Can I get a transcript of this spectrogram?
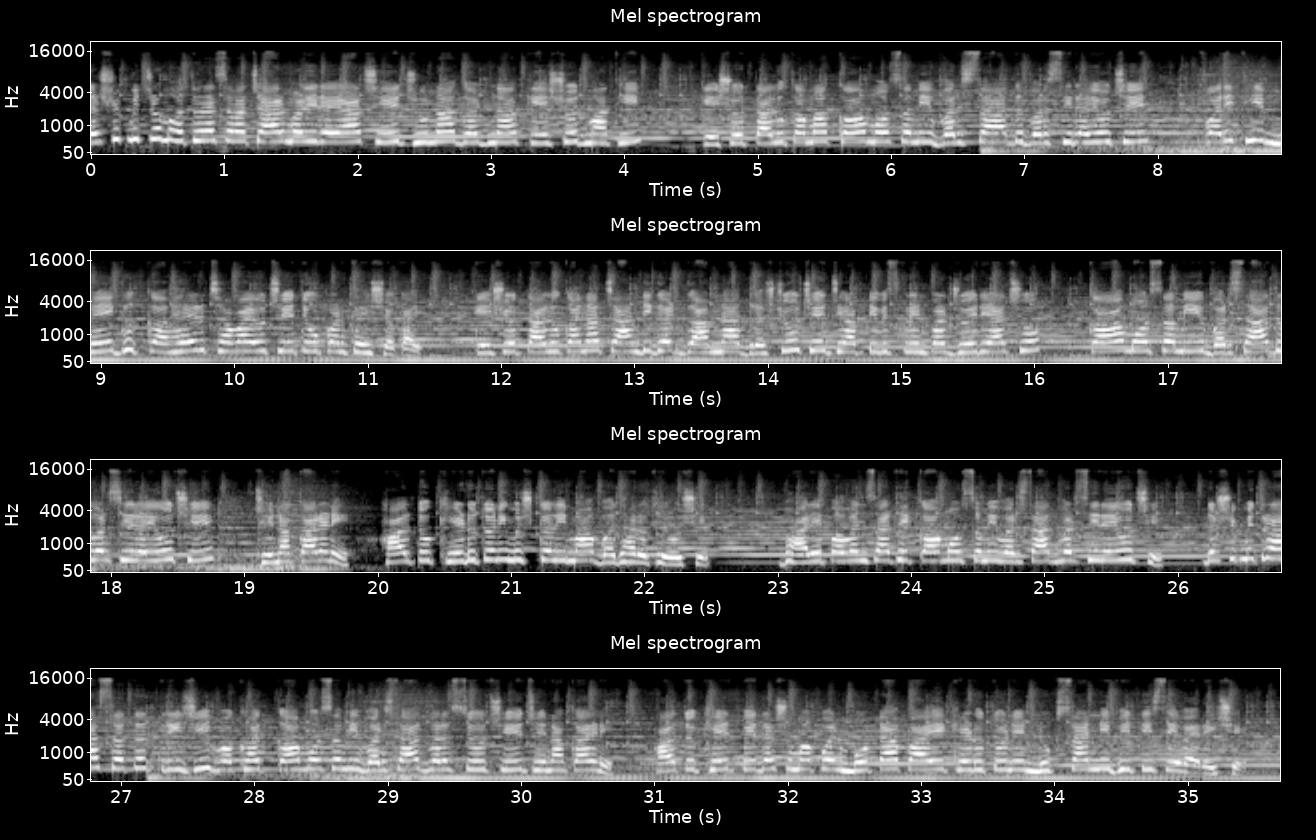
દર્શક મિત્રો, મહત્વના સમાચાર મળી રહ્યા છે. જૂનાગઢના કેશોદમાંથી, કેશોદ તાલુકામાં કમોસમી વરસાદ વરસી રહ્યો છે. ફરીથી મેઘ કહેર છવાયો છે તેવું પણ કહી શકાય. કેશોદ તાલુકાના ચાંદીગઢ ગામના દ્રશ્યો છે, જે આપ ટીવી સ્ક્રીન પર જોઈ રહ્યા છો. કમોસમી વરસાદ વરસી રહ્યો છે, જેના કારણે હાલ તો ખેડૂતોની મુશ્કેલીમાં વધારો થયો છે. ભારે પવન સાથે કમોસમી વરસાદ વરસી રહ્યો છે. દર્શક મિત્રો, આ સતત ત્રીજી વખત કમોસમી વરસાદ વરસ્યો છે, જેના કારણે હાલ તો ખેત પેદાશોમાં પણ મોટા પાયે ખેડૂતોને નુકસાનની ભીતિ સેવાઈ રહી છે.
